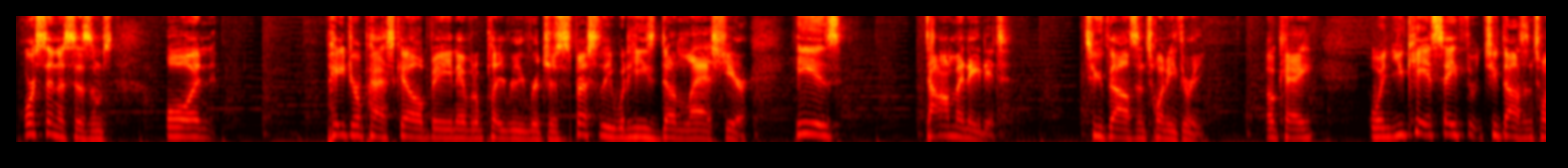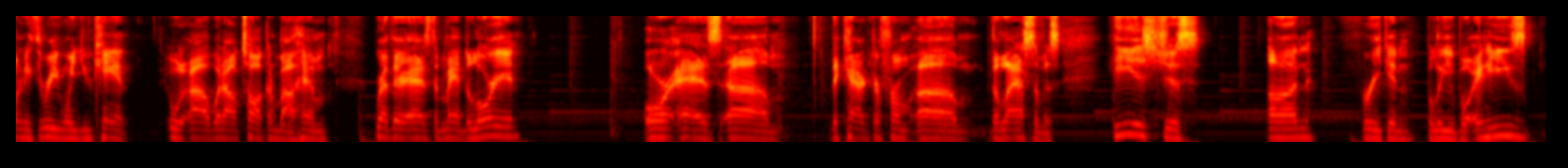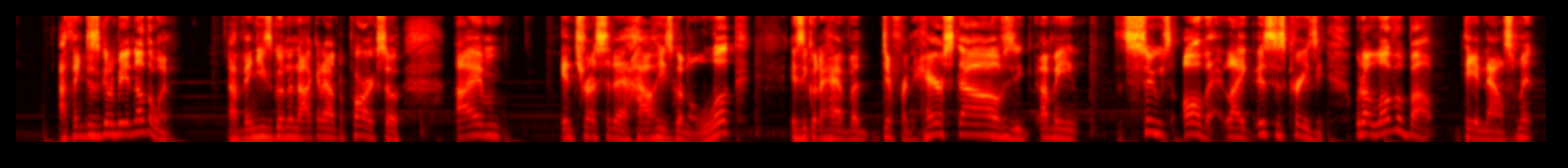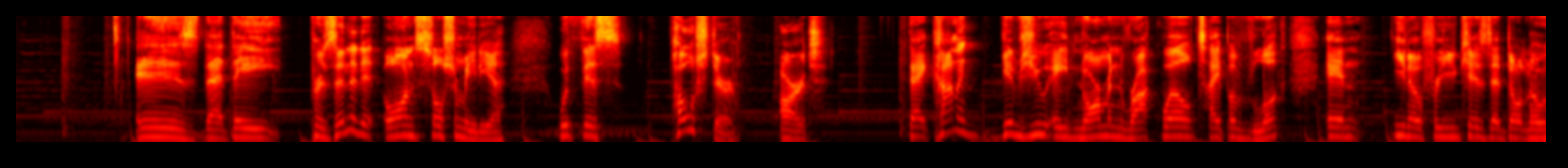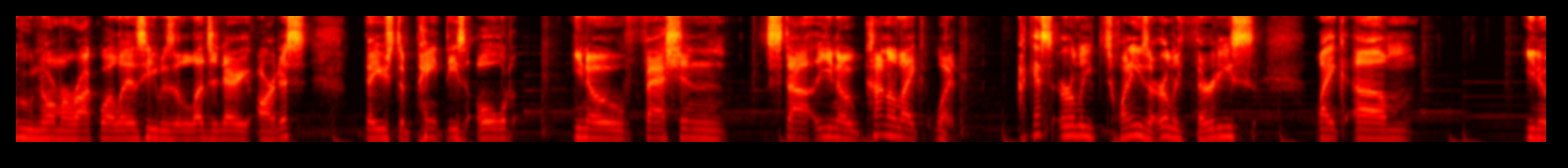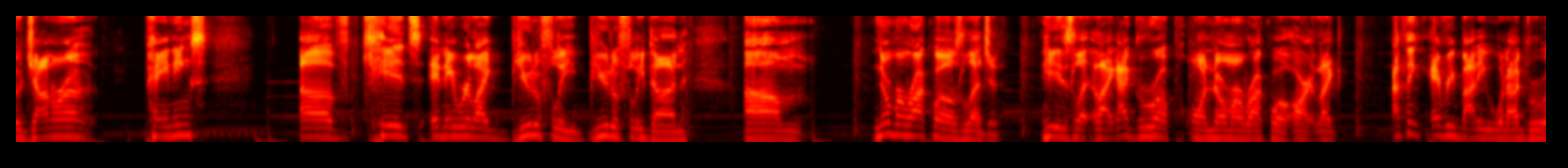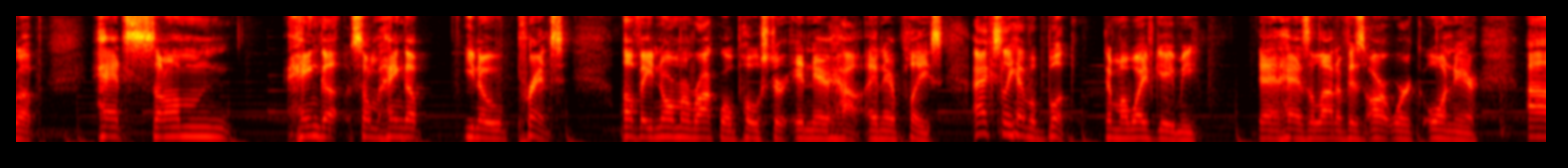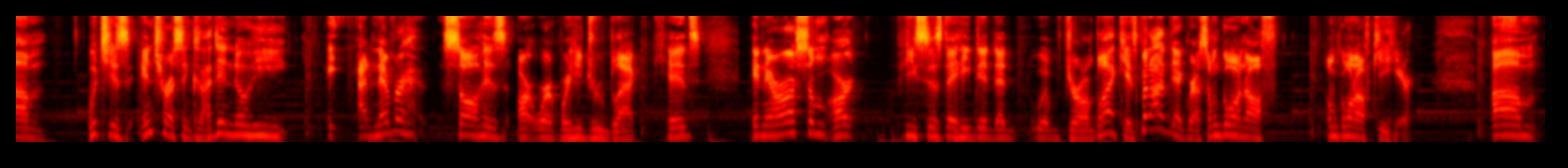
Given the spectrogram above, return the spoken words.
or cynicisms on Pedro Pascal being able to play Reed Richards, especially what he's done last year. He is dominated 2023. Okay, when you can't say th- 2023 when you can't uh, without talking about him, whether as the Mandalorian or as um, the character from um, The Last of Us. He is just unfreaking believable, and he's. I think there's going to be another one. I think he's going to knock it out the park. So I am interested in how he's going to look. Is he going to have a different hairstyle? He, I mean, the suits, all that. Like this is crazy. What I love about the announcement is that they presented it on social media with this poster art that kind of gives you a Norman Rockwell type of look. And, you know, for you kids that don't know who Norman Rockwell is, he was a legendary artist that used to paint these old, you know, fashion style, you know, kind of like what I guess early 20s or early 30s, like, um, you know, genre paintings of kids. And they were like beautifully, beautifully done. Um, Norman Rockwell is legend. He is like, like I grew up on Norman Rockwell art. Like I think everybody when I grew up had some hang up, some hang up, you know, print of a Norman Rockwell poster in their house, in their place. I actually have a book that my wife gave me that has a lot of his artwork on there, um, which is interesting because I didn't know he. I never saw his artwork where he drew black kids, and there are some art pieces that he did that with drawing black kids. But I digress. I'm going off. I'm going off key here. Um,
